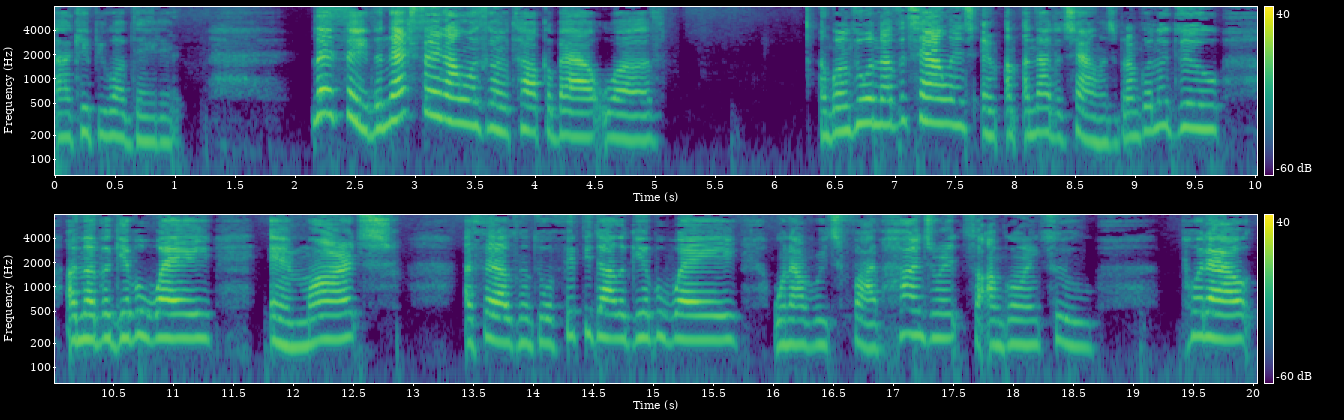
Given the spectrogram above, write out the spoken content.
I'll keep you updated. Let's see. The next thing I was going to talk about was I'm going to do another challenge. And um, another challenge, but I'm going to do another giveaway in March. I said I was going to do a $50 giveaway when I reach 500. So I'm going to put out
